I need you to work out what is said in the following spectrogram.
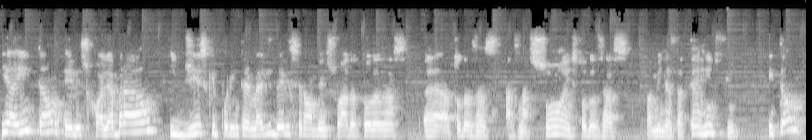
E aí, então, ele escolhe Abraão e diz que por intermédio dele serão abençoadas todas as, uh, todas as, as nações, todas as famílias da terra, enfim. Então,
